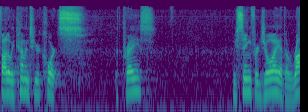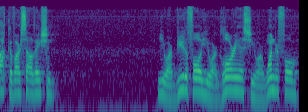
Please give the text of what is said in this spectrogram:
Father, we come into your courts with praise. We sing for joy at the rock of our salvation. You are beautiful, you are glorious, you are wonderful.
